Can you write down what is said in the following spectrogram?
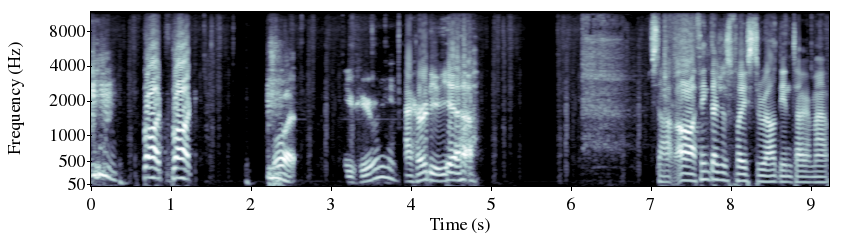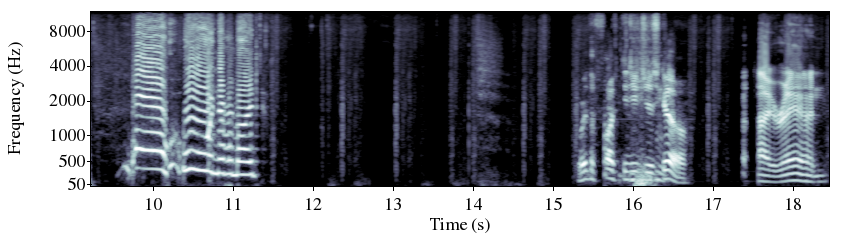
fuck, fuck. What? You hear me? I heard you, yeah. Stop. Oh, I think that just plays throughout the entire map. Oh! Oh, never mind. Where the fuck did you just go? I ran.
